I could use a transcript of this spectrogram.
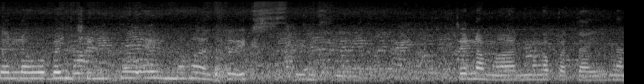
Dalawa banching ko. Ay, mahal. So expensive. Ito naman, mga patay na.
